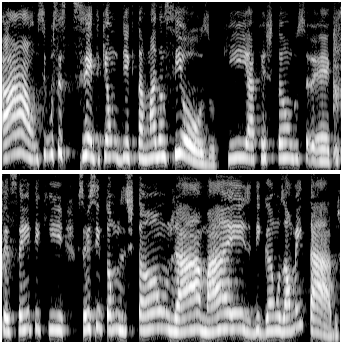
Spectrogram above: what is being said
ah, se você sente que é um dia que está mais ansioso, que a questão do seu, é, que você sente que seus sintomas estão já mais, digamos, aumentados,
